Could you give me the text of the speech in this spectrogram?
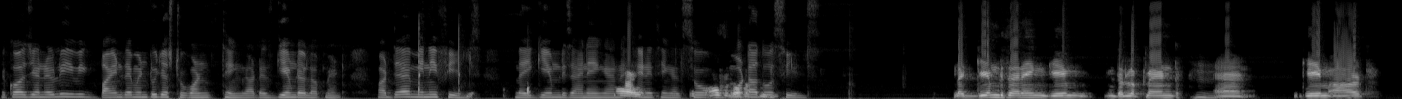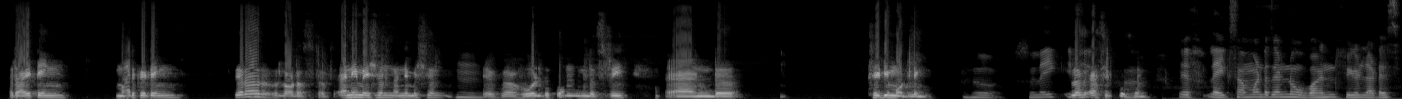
Because generally we bind them into just one thing that is game development. But there are many fields like game designing and Right. anything else. So There's a lot what are those fields? Like game designing, game development, Hmm. and game art, writing, marketing. There are a lot of stuff. Animation, animation Hmm. is a whole different industry, and uh, 3D modeling Oh, so like if plus you, asset uh, if like someone doesn't know one field that is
